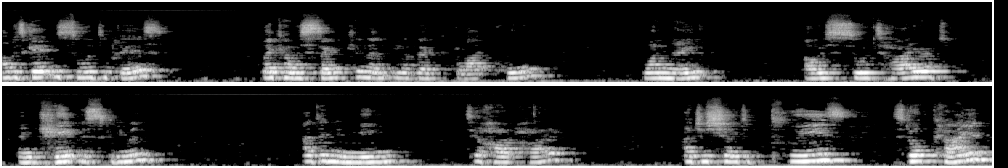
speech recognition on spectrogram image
I was getting so depressed, like I was sinking into a big black hole. One night, I was so tired, and Kate was screaming. I didn't mean to hurt her. I just shouted, please stop crying,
